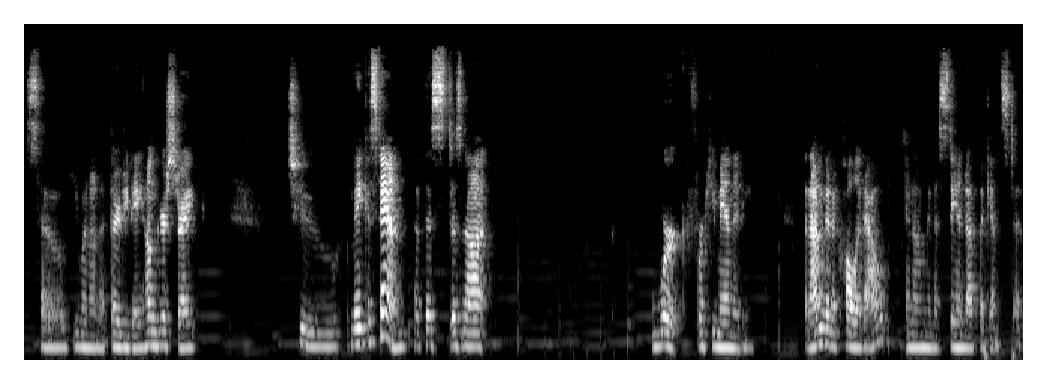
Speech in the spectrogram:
So, he went on a 30 day hunger strike to make a stand that this does not work for humanity. That I'm going to call it out and I'm going to stand up against it.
